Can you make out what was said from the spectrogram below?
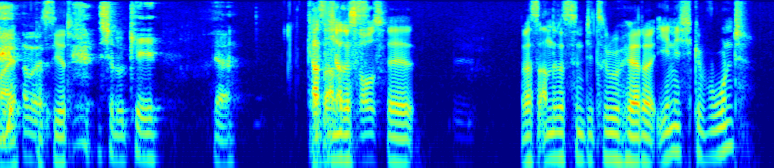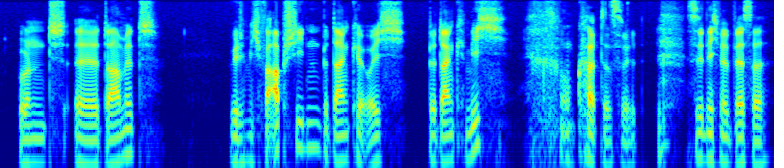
mal aber passiert. Ist schon okay. Ja. Was anderes, raus. Äh, was anderes sind die Zuhörer eh nicht gewohnt. Und äh, damit würde ich mich verabschieden, bedanke euch, bedanke mich. um Gottes Willen. Es wird nicht mehr besser.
